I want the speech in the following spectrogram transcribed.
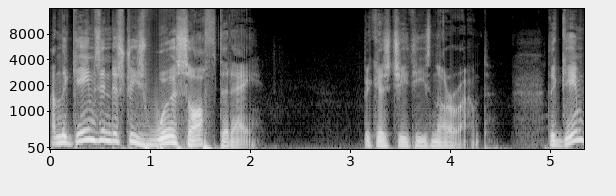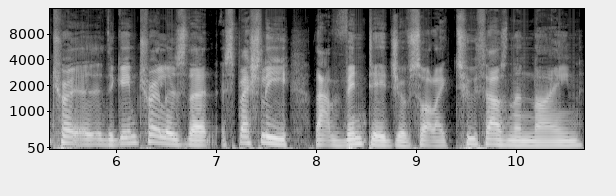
And the games industry's worse off today because GT's not around. The game tra- the game trailers that especially that vintage of sort of like 2009,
